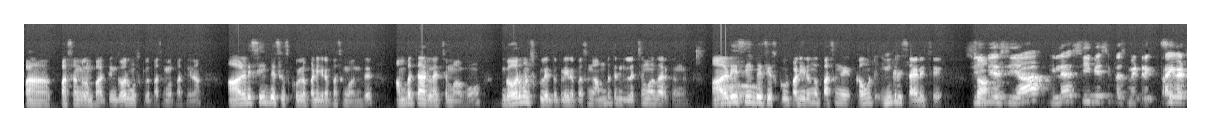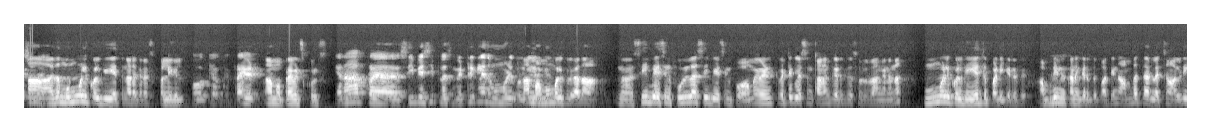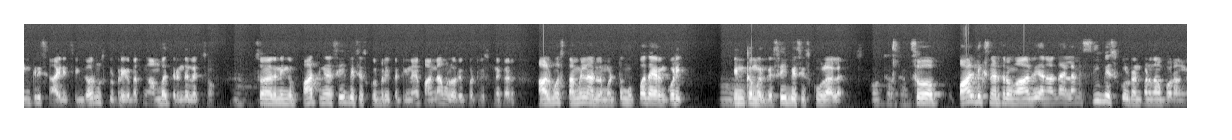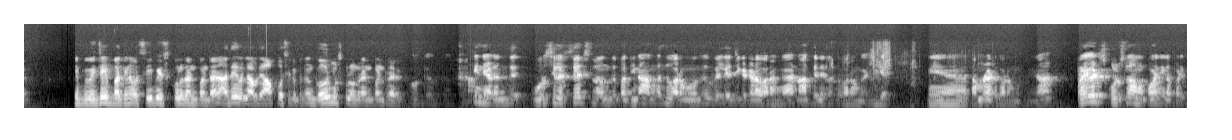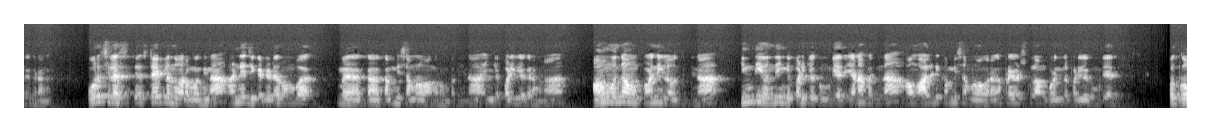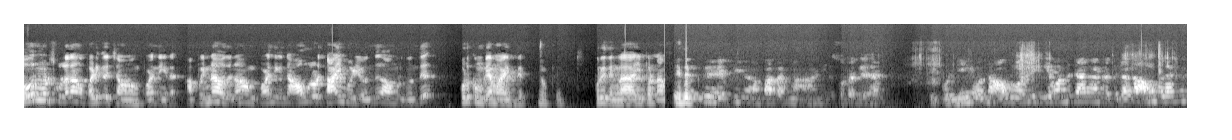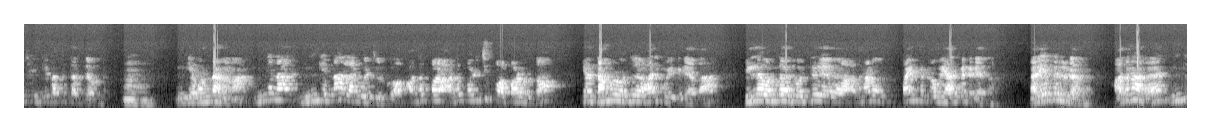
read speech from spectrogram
ப- பசங்களும் பார்த்தீங்க கவர்மெண்ட் ஸ்கூல் பசங்களும் பார்த்தீங்கன்னா ஆல்ரெடி சிபிஎஸ்சி ஸ்கூல்ல படிக்கிற பசங்க வந்து ஐம்பத்தாறு லட்சமாகவும் கவர்மெண்ட் ஸ்கூல்ல எடுத்து படிக்கிற பசங்க ஐம்பத்தி ரெண்டு லட்சமா தான் இருக்காங்க. ஆல்ரெடி சிபிஎஸ்சி ஸ்கூல் படிக்கிறவங்க பசங்க கவுண்ட் இன்க்ரீஸ் ஆயிடுச்சு. சிபிஎஸ்சியா இல்ல சிபிஎஸ்சி பிளஸ் மெட்ரிக் பிரைவேட் அது மும்மொழி கொள்கை ஏத்து நடக்கிற பள்ளிகள். ஓகே ஓகே பிரைவேட் ஆமா பிரைவேட் ஸ்கூல்ஸ் ஏன்னா சிபிஎஸ்சி பிளஸ் மெட்ரிக்ல இந்த மும்மொழி கொள்கை ஆமா. மும்மொழி கொள்கை அதான். சிபிஎஸ்சி ஃபுல்லா சிபிஎஸ்சி போகாம வெட்டிகுலேஷன் கணக்கு எடுத்து சொல்றாங்க என்னன்னா மும்மொழி கொள்கை ஏத்து படிக்கிறது அப்படின்னு கணக்கு எடுத்து பாத்தீங்கன்னா ஐம்பத்தாறு லட்சம் ஆல்ரெடி இன்க்ரீஸ் ஆயிடுச்சு. கவர்மெண்ட் ஸ்கூல் படிக்கிற பசங்க ஐம்பத்தி ரெண்டு லட்சம். ஸோ அது நீங்க பாத்தீங்கன்னா சிபிஎஸ்சி ஸ்கூல் படி பாத்தீங்கன்னா இப்போ அண்ணாமலை ரிப்போர்ட் பண்ணிருக்காரு ஆல்மோஸ்ட் தமிழ்நாட்டுல மட்டும் முப்பதாயிரம் கோடி. இன்கம் இருக்கு சிபிஎஸ்சி ஸ்கூலால. ஸோ பாலிடிக்ஸ் நடத்துறவங்க ஆல்ரெடி அதனால தான் எல்லாமே சிபிஎஸ் ஸ்கூல் ரன் பண்ண தான் போறாங்க. இப்போ விஜய் பாத்தீங்கன்னா ஒரு சிபிஎஸ் ஸ்கூல் ரன் பண்றாரு. அதே வேலை அப்படியே ஆப்போசிட் பார்த்தீங்கன்னா கவர்மெண்ட் ஸ்கூல் ரன் பண்றாரு. இந்தியால இருந்து ஒரு சில ஸ்டேட்ஸ்ல வந்து பாத்தீங்கன்னா அங்க இருந்து வரவங்க வந்து வெல் எஜுகேட்டடா வராங்க. நார்த் இந்தியால இருந்து வரவங்க இங்க தமிழ்நாட்டுக்கு வரவங்க பாத்தீங்கன்னா பிரைவேட் ஸ்கூல்ஸ்ல அவங்க குழந்தைங்கள படிக்க வைக்கிறாங்க. ஒரு சில ஸ்டேட்ல இருந்து வரவங்க பாத்தீங்கன்னா அன்எஜுகேட்டட ரொம்ப க- கம்மி சம்பளம் வாங்குறவங்க பாத்தீங்கன்னா இங்க படிக்க வைக்கிறாங்கன்னா அவங்க வந்து அவங்க குழந்தைங்கள வந்து பாத்தீங்கன்னா ஹிந்தி வந்து இங்க படிக்க வைக்க முடியாது. ஏன்னா பாத்தீங்கன்னா அவங்க ஆல்ரெடி கம்மி சம்பளம் வாங்குறாங்க. பிரைவேட் ஸ்கூல்ல அவங்க குழந்தைங்களை படிக்க வைக்க முடியாது. இப்போ கவர்மெண்ட் ஸ்கூல்ல தான் அவங்க படிக்க வச்சாங்க அவங்க குழந்தைங்கள. அப்ப என்ன ஆகுதுன்னா அவங்க குழந்தைங்க வந்து அவங்களோட தாய்மொழி வந்து அவங்களுக்கு வந்து கொடுக்க முடியாம ஆயிடுது. ஓகே. புரியுதுங்களா? இப்போ நம்ம வந்து எப்படி நான் பாக்குறேன்னா நீங்க சொல்றது இப்போ நீங்க வந்து அவங்க வந்து இங்க வந்துட்டாங்கன்றதுக்காக அவங்க லாங்குவேஜ் இங்க கத்து தர தேவை இங்க வந்தாங்கன்னா இங்க நான் இங்க என்ன லாங்குவேஜ் இருக்கோ அதை ப அதை படிச்சு ப பழகட்டும் ஏன் தமிழ் வந்து ஆதிமொழி கிடையாதா? இல்ல வந்து அது வந்து அதனால பயன்பெற்றவங்க யாருமே கிடையாதா? நிறைய பேர் இருக்காங்க. அதனால இந்த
